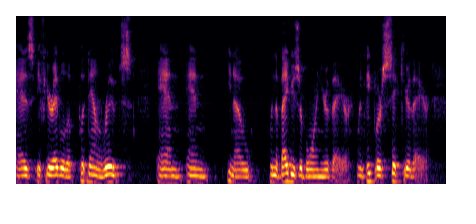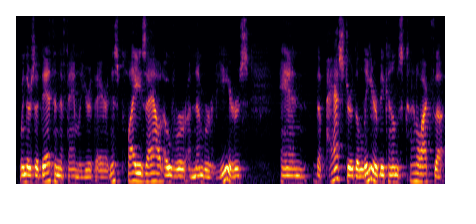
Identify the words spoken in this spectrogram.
as if you're able to put down roots and and you know when the babies are born you're there when people are sick you're there when there's a death in the family you're there and this plays out over a number of years and the pastor the leader becomes kind of like the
